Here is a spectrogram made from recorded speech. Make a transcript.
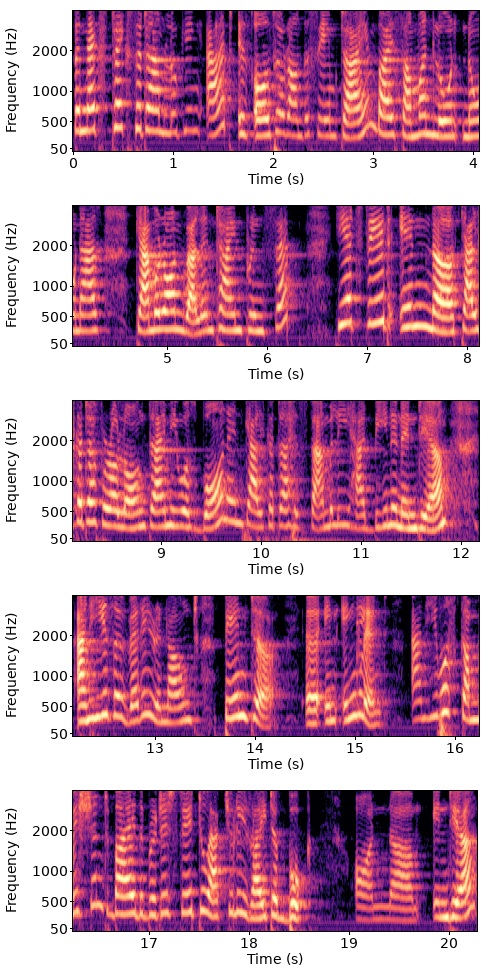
the next text that i'm looking at is also around the same time by someone lo- known as cameron valentine prinsep he had stayed in uh, Calcutta for a long time. He was born in Calcutta. His family had been in India. And he is a very renowned painter uh, in England. And he was commissioned by the British state to actually write a book on um, India,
